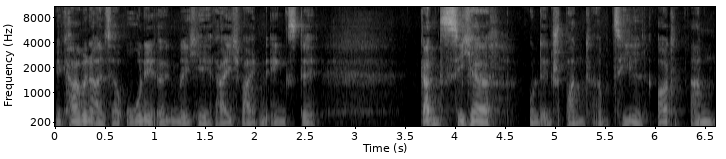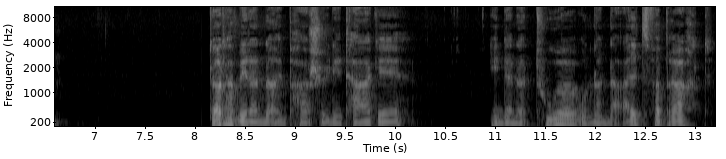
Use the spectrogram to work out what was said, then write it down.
Wir kamen also ohne irgendwelche Reichweitenängste ganz sicher und entspannt am Zielort an. Dort haben wir dann ein paar schöne Tage in der Natur und an der Alz verbracht.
